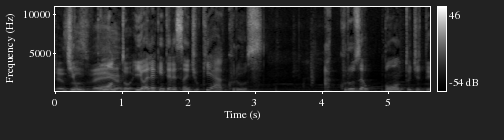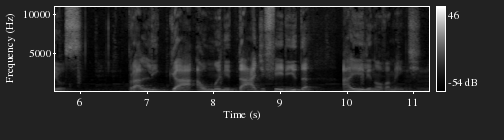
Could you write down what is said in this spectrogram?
Jesus de um veio. ponto. E olha que interessante, o que é a cruz? A cruz é o ponto de Deus para ligar a humanidade ferida a Ele novamente. Uhum.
